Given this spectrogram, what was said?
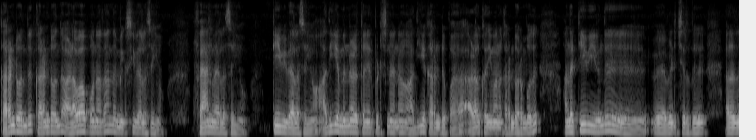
கரண்ட் வந்து கரண்ட் வந்து அளவாக போனால் தான் அந்த மிக்ஸி வேலை செய்யும். ஃபேன் வேலை செய்யும் டிவி வேலை செய்யும். அதிக மின்னழுத்தம் ஏற்பட்டுச்சுன்னா என்ன ஆகும்? அதிக கரண்ட்டு இப்போ அளவுக்கு அதிகமான கரண்ட் வரும்போது அந்த டிவி வந்து வெ வெடிச்சிருது. அதாவது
